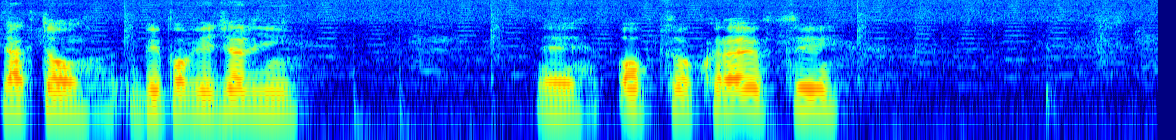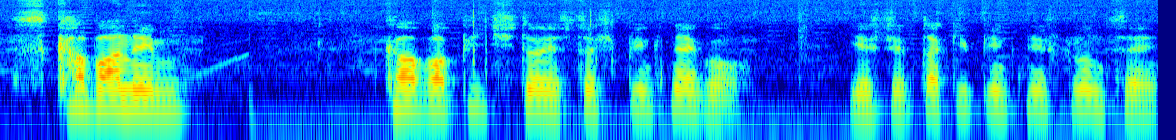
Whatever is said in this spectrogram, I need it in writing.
jak to by powiedzieli e, obcokrajowcy, z kabanem. Kawa pić to jest coś pięknego, jeszcze w takiej pięknej szklunce,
